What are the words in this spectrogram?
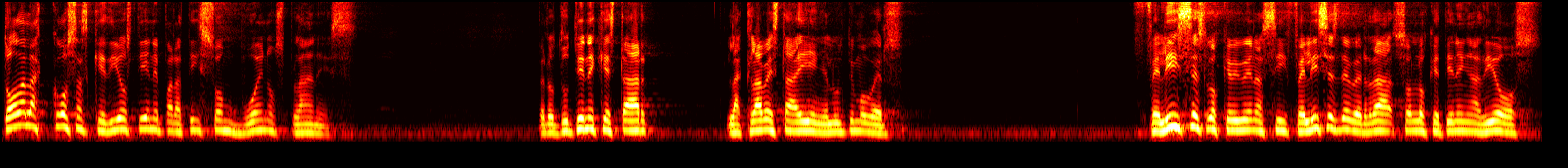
Todas las cosas que Dios tiene para ti son buenos planes. Pero tú tienes que estar, la clave está ahí en el último verso. Felices los que viven así, felices de verdad son los que tienen a Dios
